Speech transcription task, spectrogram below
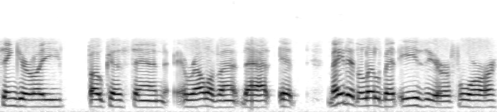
singularly focused and irrelevant that it made it a little bit easier for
